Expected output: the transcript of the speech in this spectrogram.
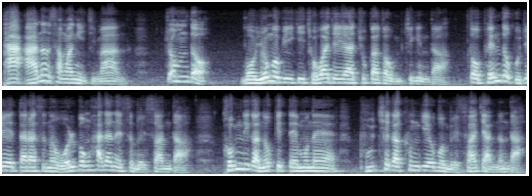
다 아는 상황이지만 좀더 뭐 영업이익이 좋아져야 주가가 움직인다. 또 밴드 구조에 따라서는 월봉 하단에서 매수한다. 금리가 높기 때문에 부채가 큰 기업은 매수하지 않는다.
